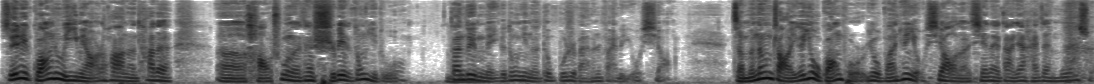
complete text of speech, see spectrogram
所以这广谱疫苗的话呢，它的呃好处呢，它识别的东西多，但对每个东西呢都不是百分之百的有效。怎么能找一个又广谱又完全有效的？现在大家还在摸索，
